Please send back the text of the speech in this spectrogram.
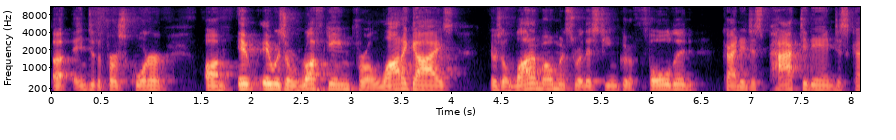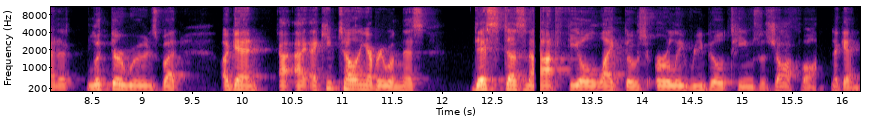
uh, into the first quarter. Um, it, it was a rough game for a lot of guys. There's a lot of moments where this team could have folded, kind of just packed it in, just kind of licked their wounds. But again, I, I keep telling everyone this this does not feel like those early rebuild teams with Jacque Vaughn. Again,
